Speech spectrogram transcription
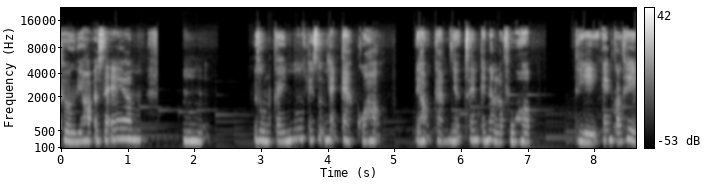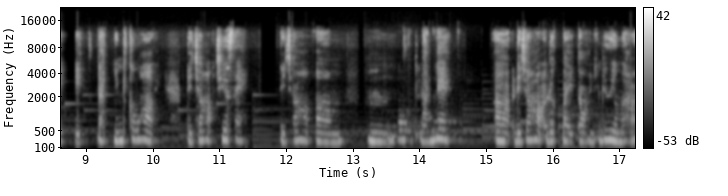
thường thì họ sẽ um, dùng cái cái sự nhạy cảm của họ để họ cảm nhận xem cái nào là phù hợp. Thì em có thể đặt những cái câu hỏi để cho họ chia sẻ để cho họ um, um, lắng nghe uh, để cho họ được bày tỏ những cái gì mà họ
